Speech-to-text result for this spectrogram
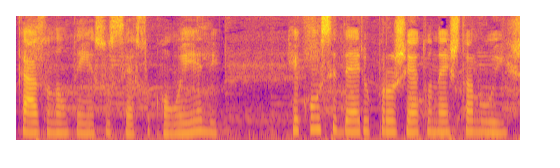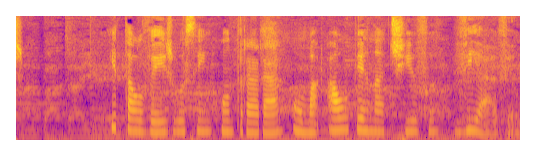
caso não tenha sucesso com ele, reconsidere o projeto nesta luz e talvez você encontrará uma alternativa viável.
